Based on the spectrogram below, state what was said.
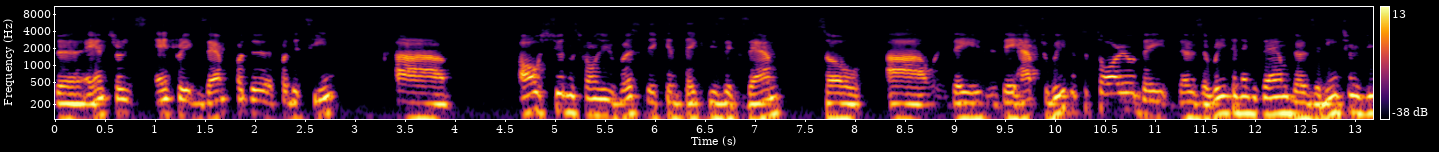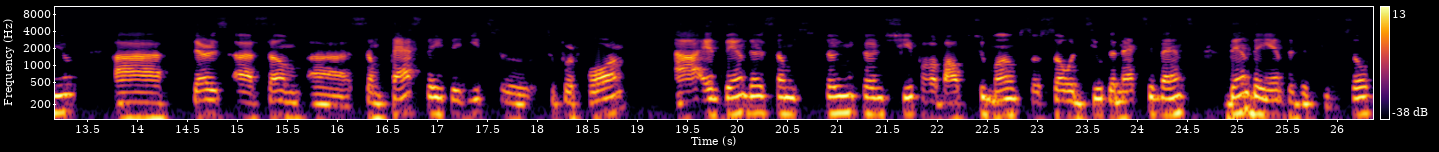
the entrance entry exam for the for the team. Uh, all students from the university can take this exam. So uh, they they have to read the tutorial. They there's a written exam. There's an interview. Uh, there's uh, some uh, some tests they, they need to to perform. Uh, and then there's some internship of about two months or so until the next event. Then they enter the team. So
